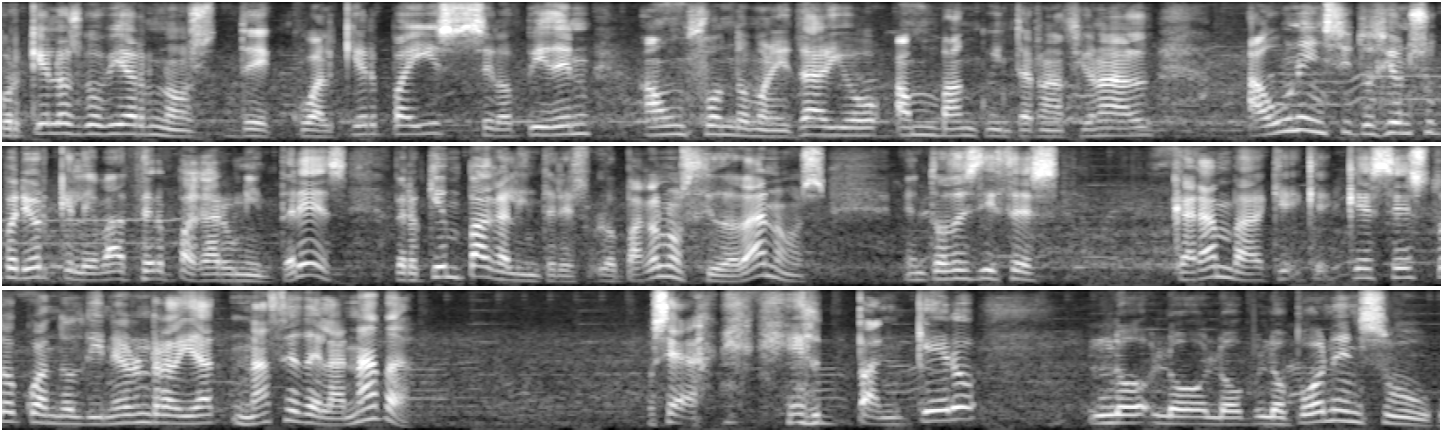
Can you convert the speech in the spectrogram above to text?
¿Por qué los gobiernos de cualquier país se lo piden a un fondo monetario, a un banco internacional, a una institución superior que le va a hacer pagar un interés? Pero ¿quién paga el interés? Lo pagan los ciudadanos. Entonces dices, caramba, ¿qué, qué es esto cuando el dinero en realidad nace de la nada? O sea, el banquero lo, lo, lo, lo pone en su,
